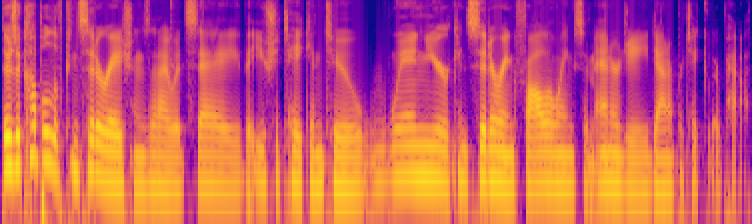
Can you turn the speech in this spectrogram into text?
there's a couple of considerations that I would say that you should take into when you're considering following some energy down a particular path.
